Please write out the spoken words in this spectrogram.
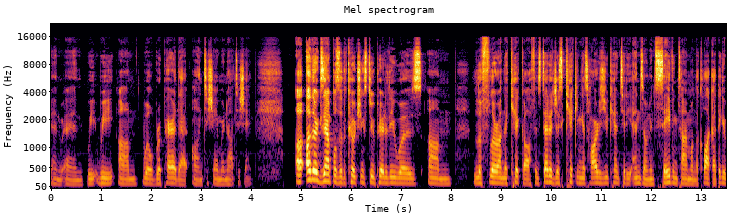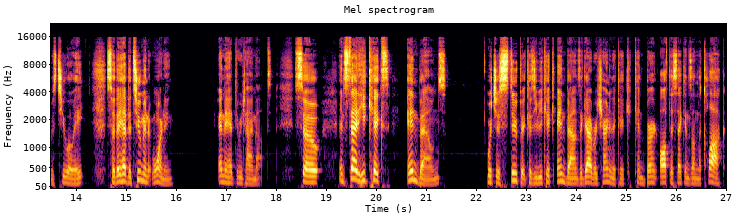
And and we we um, will repair that on to shame or not to shame. Uh, other examples of the coaching stupidity was um, LaFleur on the kickoff. Instead of just kicking as hard as you can to the end zone and saving time on the clock, I think it was 2:08. So they had the two minute warning, and they had three timeouts. So instead, he kicks inbounds which is stupid because if you kick inbounds, the guy returning the kick can burn off the seconds on the clock,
